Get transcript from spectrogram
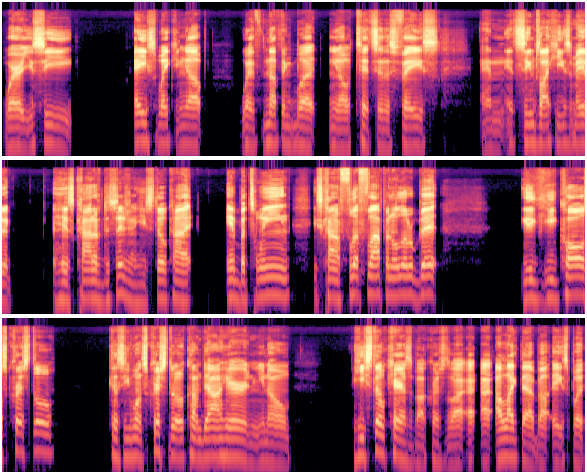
where you see Ace waking up with nothing but, you know, tits in his face and it seems like he's made a his kind of decision. He's still kind of in between. He's kind of flip-flopping a little bit. He, he calls Crystal because he wants Crystal to come down here, and you know, he still cares about Crystal. I, I I like that about Ace, but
